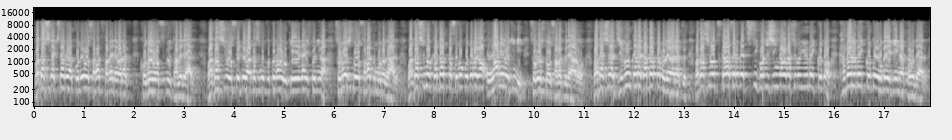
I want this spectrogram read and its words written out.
私が来たのはこの世を裁くためではなくこの世を救うためである。私を捨てて私の言葉を受け入れない人にはその人を裁くものがある。私の語ったその言葉が終わりの日にその人を裁くであろう。私は自分から語ったのではなく私を使わされた父ご自身が私の言うべきこと語るべきことをお命じになったのである。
